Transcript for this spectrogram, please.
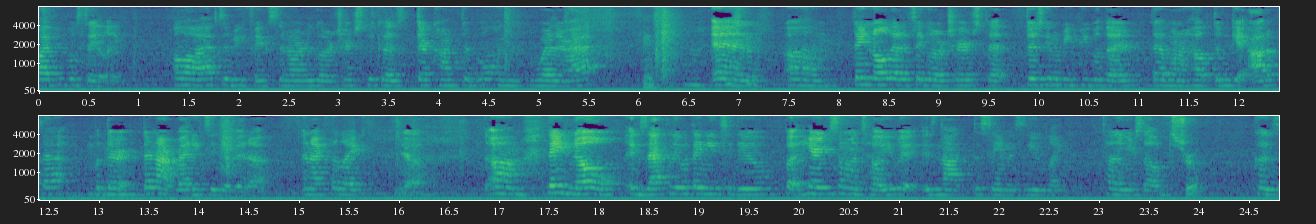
why people say like, oh, I have to be fixed in order to go to church because they're comfortable in where they're at, Hmm. and um, they know that if they go to church, that there's gonna be people that that want to help them get out of that, but they're they're not ready to give it up, and I feel like Yeah. um, they know exactly what they need to do, but hearing someone tell you it is not the same as you like telling yourself it's true because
